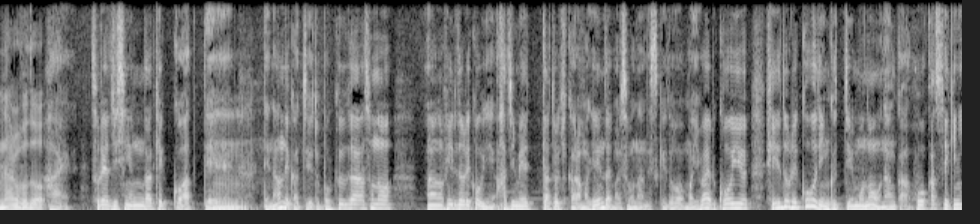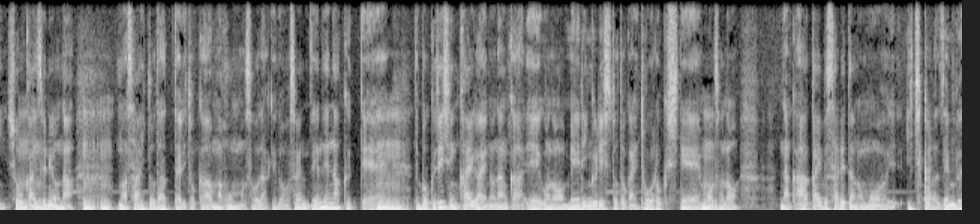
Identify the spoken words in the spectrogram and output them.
なるほど。はい。それは自信が結構あって、うん。でなんでかっていうと僕がそのあのフィールドレコーディング始めた時から、まあ、現在までそうなんですけど、まあ、いわゆるこういうフィールドレコーディングっていうものをなんか包括的に紹介するような、うんうんまあ、サイトだったりとか、まあ、本もそうだけどそういうの全然なくって、うん。で僕自身海外のなんか英語のメーリングリストとかに登録して、もうそのなんかアーカイブされたのも一から全部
